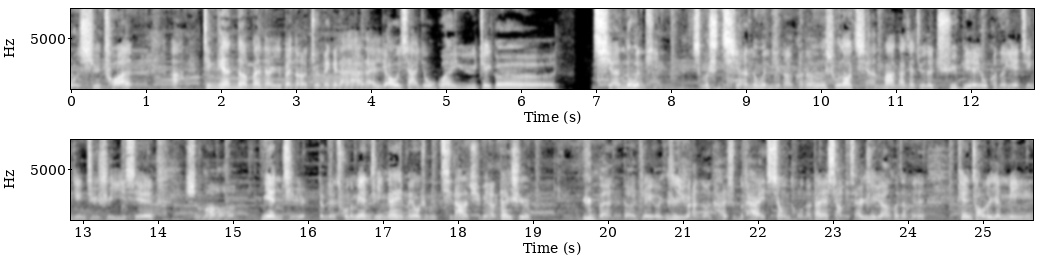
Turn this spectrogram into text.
我是船啊。今天的漫谈日本呢，准备给大家来聊一下有关于这个钱的问题。 什么是钱的问题呢？可能说到钱吧，大家觉得区别有可能也仅仅只是一些什么面值，对不对？除了面值，应该也没有什么其他的区别了。但是。日本的这个日元呢，它是不太相同的。大家想一下，日元和咱们天朝的人民，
